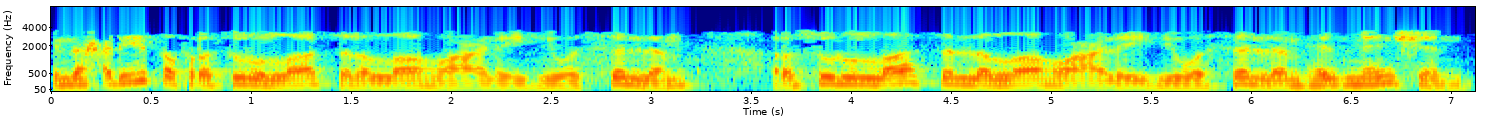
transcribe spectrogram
In the hadith of Rasulullah sallallahu alayhi wasallam, Rasulullah sallallahu alayhi wasallam has mentioned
